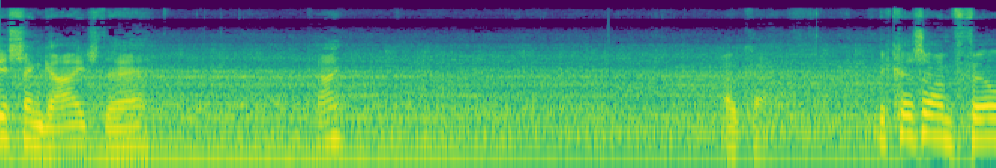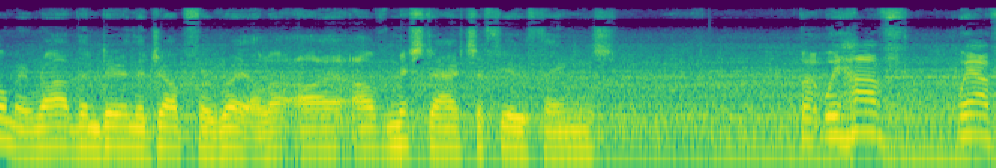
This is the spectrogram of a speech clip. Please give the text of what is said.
disengage there. Okay? Okay. Because I'm filming rather than doing the job for real I, I've missed out a few things. But we have we have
